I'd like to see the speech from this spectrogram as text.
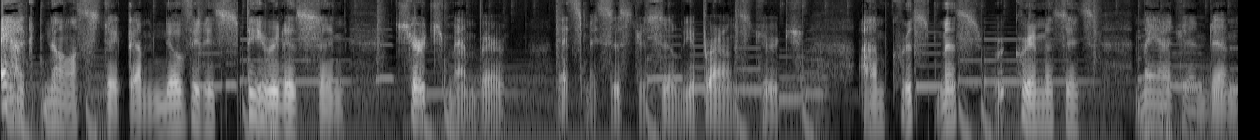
agnostic, um, Novitus Spiritus um, church member, that's my sister Sylvia Browne's church. Um, Christmas, or Christmas is imagined, um,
